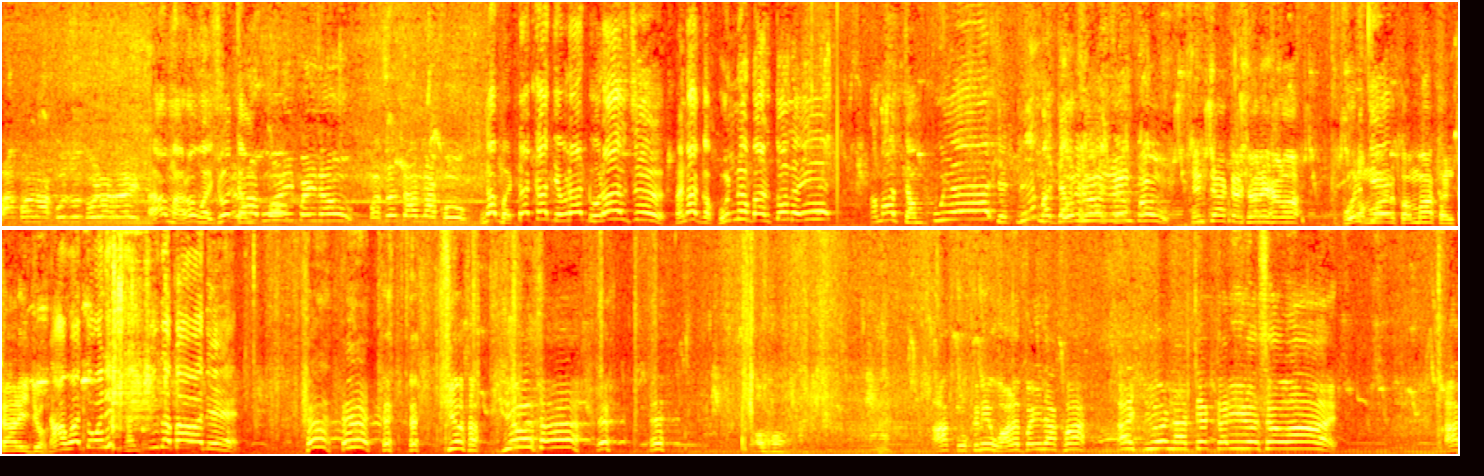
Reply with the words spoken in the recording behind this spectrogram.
આ પણ નાખું છું થોડી વાર રહી હા મારો પેલા ચંપુ પાણી પી દઉં પછી તાર નાખું. ના બટાકા દેવરા ડોરાલ છે. અને ગફૂર ને ભરતો નહીં. અમાર ચંપુએ કેટલી મજા કરી ચિંતા કરશો નહીં હેળો કમર કમર કંટાળી જો. ના હોય તો એની ઘંટી દબાવા દે. જીઓ સા, જીઓ સા. ઓહો. આ કોકની વાળ પઈ નાખવા. આ શિયો નાટક કરી રહ્યો છે ઓય. આ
